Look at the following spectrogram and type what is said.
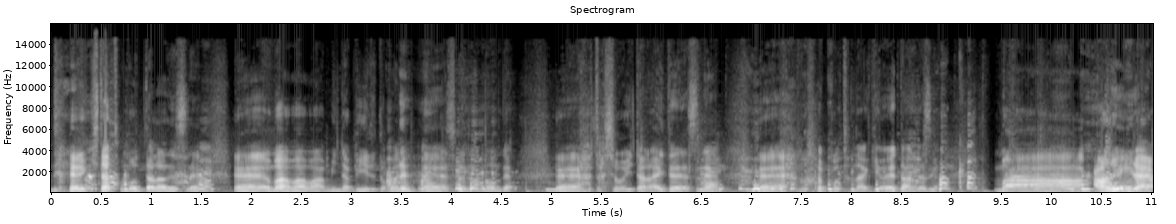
で来たと思ったらですね、えーまあまあまあみんなビールとかね、えーそういうの飲んで、えー私もいただいてですね、えーまあ事なきを得たんですがまああれ以来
